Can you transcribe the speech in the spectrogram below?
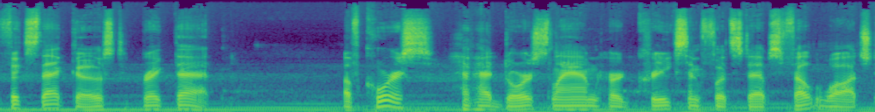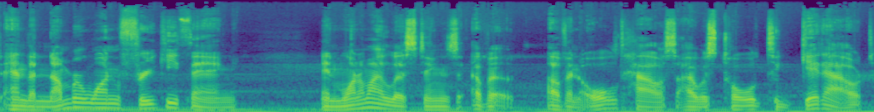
Fix that ghost, break that. Of course, have had doors slammed, heard creaks and footsteps, felt watched, and the number one freaky thing in one of my listings of a of an old house, I was told to get out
